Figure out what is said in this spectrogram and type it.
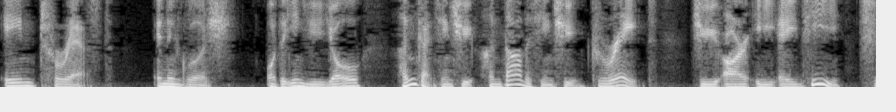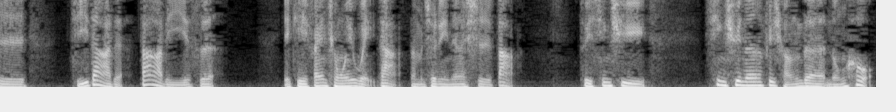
interest in English. 我对英语有很感兴趣，很大的兴趣。Great，G R E A T 是极大的、大的意思，也可以翻译成为伟大。那么这里呢是大，对兴趣兴趣呢非常的浓厚，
